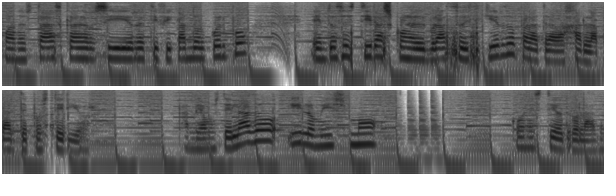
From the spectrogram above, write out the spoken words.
cuando estás casi rectificando el cuerpo, entonces tiras con el brazo izquierdo para trabajar la parte posterior. Cambiamos de lado y lo mismo con este otro lado.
